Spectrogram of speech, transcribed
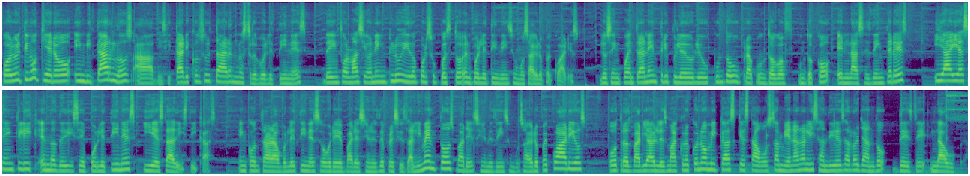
Por último, quiero invitarlos a visitar y consultar nuestros boletines de información, incluido por supuesto el boletín de insumos agropecuarios. Los encuentran en www.upra.gov.co, enlaces de interés, y ahí hacen clic en donde dice boletines y estadísticas. Encontrarán boletines sobre variaciones de precios de alimentos, variaciones de insumos agropecuarios, otras variables macroeconómicas que estamos también analizando y desarrollando desde la UPRA.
